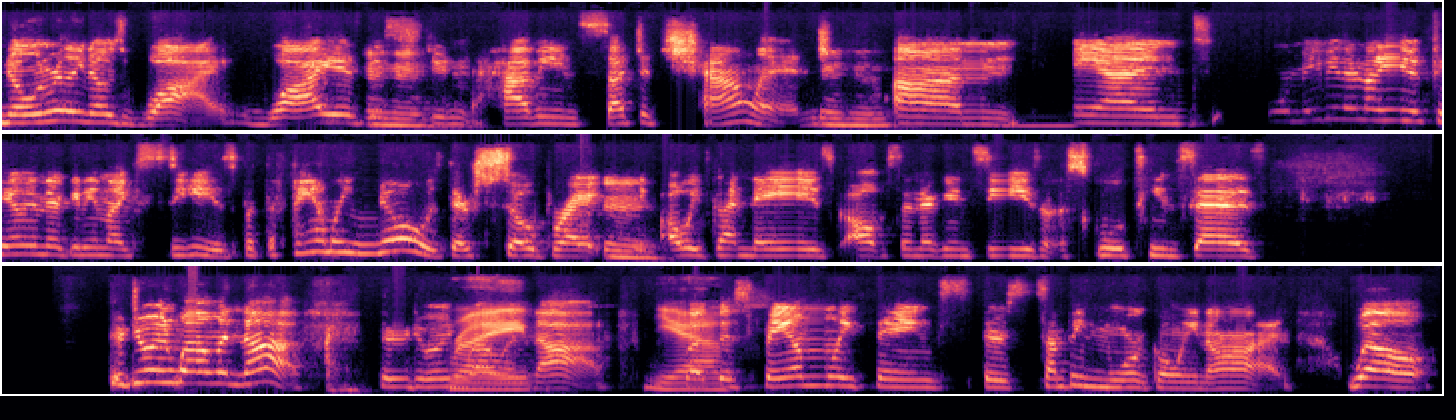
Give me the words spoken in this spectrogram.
no one really knows why. Why is this mm-hmm. student having such a challenge? Mm-hmm. Um, and or maybe they're not even failing, they're getting like C's, but the family knows they're so bright. Mm. They've always gotten A's, all of a sudden they're getting C's, and the school team says, they're doing well enough. They're doing right. well enough. Yeah. But this family thinks there's something more going on. Well,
